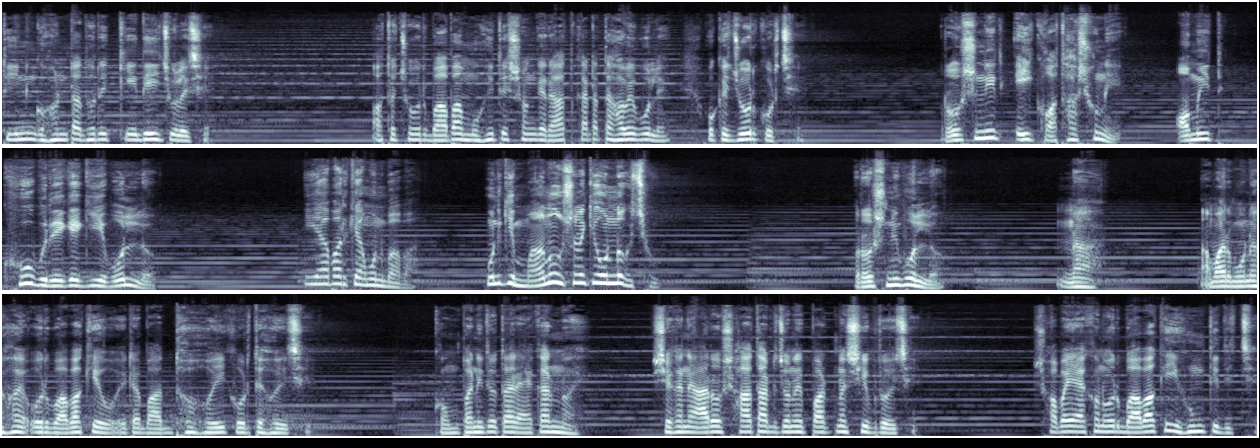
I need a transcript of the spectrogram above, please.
তিন ঘণ্টা ধরে কেঁদেই চলেছে। অথচ ওর বাবা মোহিতের সঙ্গে রাত কাটাতে হবে বলে ওকে জোর করছে। রোশনির এই কথা শুনে অমিত খুব রেগে গিয়ে বলল, এ আবার কেমন বাবা? উনি কি মানুষ নাকি অন্য কিছু? রোশনি বলল, না, আমার মনে হয় ওর বাবাকেও এটা বাধ্য হয়েই করতে হয়েছে। কোম্পানি তো তার একার নয়, সেখানে আরও সাত আট জনের পার্টনারশিপ রয়েছে। সবাই এখন ওর বাবাকেই হুমকি দিচ্ছে।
